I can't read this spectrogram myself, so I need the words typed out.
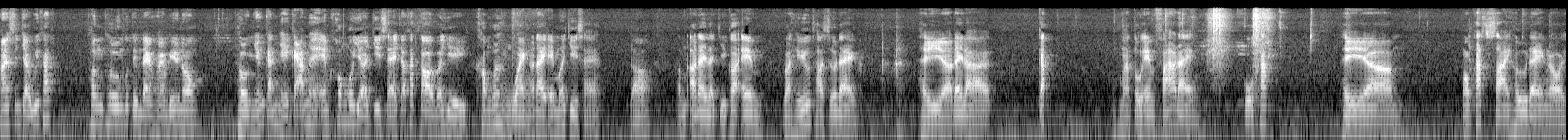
Hi, xin chào quý khách. Thân thương của tiệm đàn Hoàng Piano Thường những cảnh nhạy cảm này em không bao giờ chia sẻ cho khách coi bởi vì không có thằng Hoàng ở đây em mới chia sẻ. Đó Ở đây là chỉ có em và Hiếu, thợ sửa đàn. Thì à, đây là cách mà tụi em phá đàn của khách. Thì à, một khách xài hư đàn rồi,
